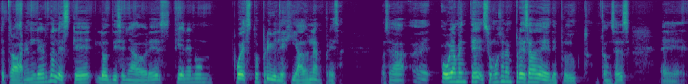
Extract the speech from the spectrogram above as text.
de trabajar en Lerdal es que los diseñadores tienen un puesto privilegiado en la empresa. O sea, eh, obviamente somos una empresa de, producto, entonces eh,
